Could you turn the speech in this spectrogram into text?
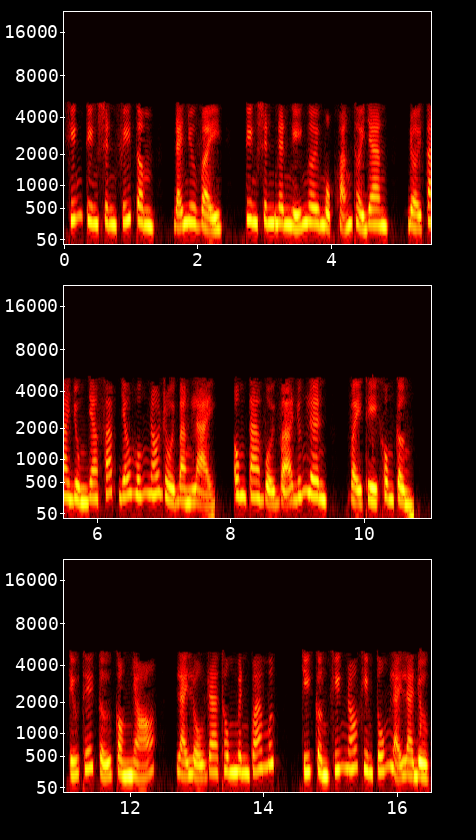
khiến tiên sinh phí tâm, đã như vậy, tiên sinh nên nghỉ ngơi một khoảng thời gian, đợi ta dùng gia pháp giáo huấn nó rồi bàn lại, ông ta vội vã đứng lên, vậy thì không cần, tiểu thế tử còn nhỏ, lại lộ ra thông minh quá mức, chỉ cần khiến nó khiêm tốn lại là được,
